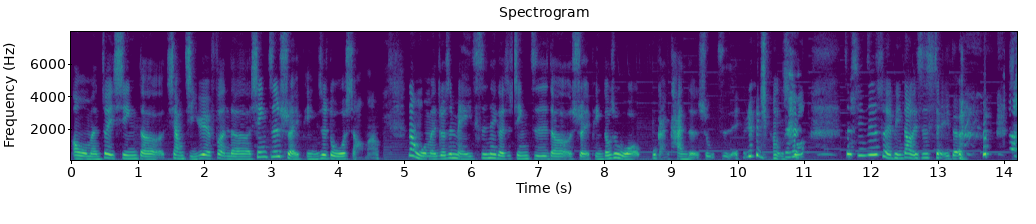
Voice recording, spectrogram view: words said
哦，我们最新的像几月份的薪资水平是多少吗？那我们就是每一次那个薪资的水平都是我不敢看的数字，哎，就讲说。这薪资水平到底是谁的？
